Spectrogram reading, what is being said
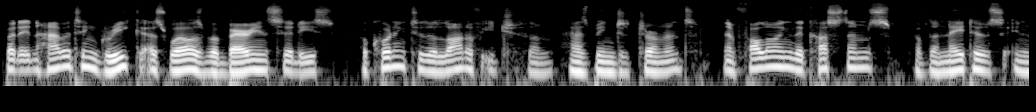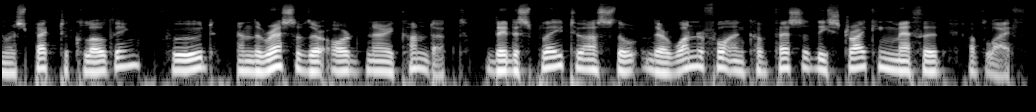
but inhabiting Greek as well as barbarian cities, according to the lot of each of them, has been determined, and following the customs of the natives in respect to clothing, food, and the rest of their ordinary conduct, they display to us the, their wonderful and confessedly striking method of life.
